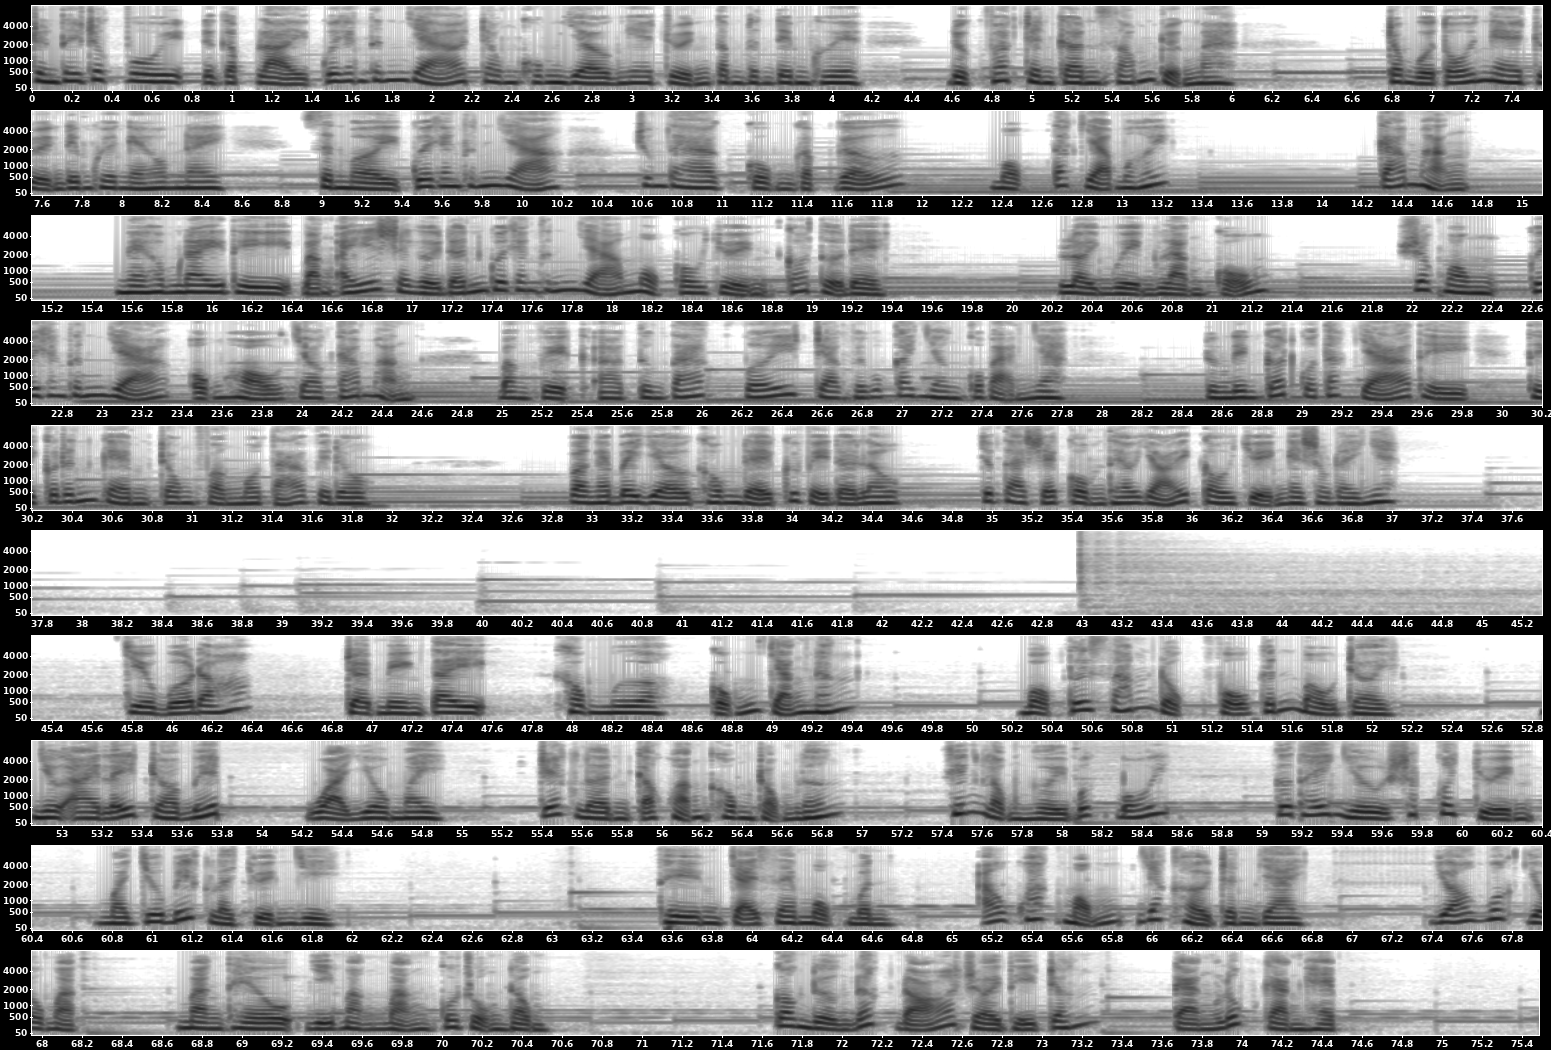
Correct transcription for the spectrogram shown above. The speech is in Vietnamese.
Trần Thi rất vui được gặp lại quý khán thính giả trong khung giờ nghe truyện tâm linh đêm khuya được phát trên kênh Sóng Truyện Ma. Trong buổi tối nghe truyện đêm khuya ngày hôm nay, xin mời quý khán thính giả chúng ta cùng gặp gỡ một tác giả mới. Cá mặn. Ngày hôm nay thì bạn ấy sẽ gửi đến quý khán thính giả một câu chuyện có tựa đề Lời nguyện làng cổ. Rất mong quý khán thính giả ủng hộ cho Cá mặn bằng việc à, tương tác với trang Facebook cá nhân của bạn nha. Đường liên kết của tác giả thì thì có đính kèm trong phần mô tả video. Và ngay bây giờ không để quý vị đợi lâu, chúng ta sẽ cùng theo dõi câu chuyện ngay sau đây nhé. Chiều bữa đó, trời miền Tây không mưa cũng chẳng nắng. Một thứ xám đục phủ kín bầu trời, như ai lấy trò bếp hòa vô mây, trét lên cả khoảng không rộng lớn, khiến lòng người bức bối, cứ thấy như sắp có chuyện mà chưa biết là chuyện gì. Thiên chạy xe một mình, áo khoác mỏng dắt hờ trên vai, gió quất vô mặt, mang theo vị mặn mặn của ruộng đồng. Con đường đất đỏ rời thị trấn, càng lúc càng hẹp.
